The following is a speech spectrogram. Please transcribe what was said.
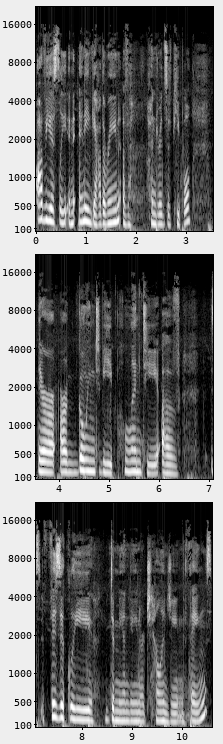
obviously, in any gathering of hundreds of people, there are going to be plenty of physically demanding or challenging things.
